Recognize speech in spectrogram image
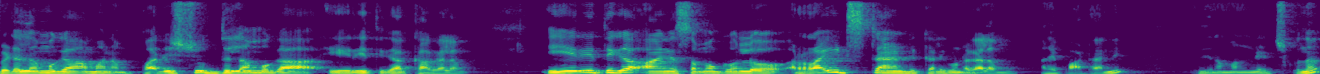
బిడలముగా మనం పరిశుద్ధులముగా ఏ రీతిగా కాగలం? ఏ రీతిగా ఆయన సముఖంలో రైట్ స్టాండ్ కలిగి ఉండగలము అనే పాఠాన్ని ఇది మనం నేర్చుకుందాం.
